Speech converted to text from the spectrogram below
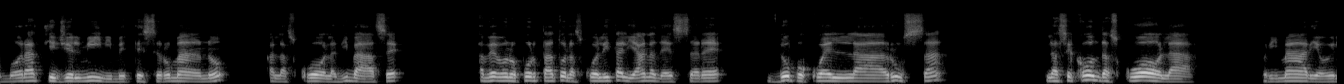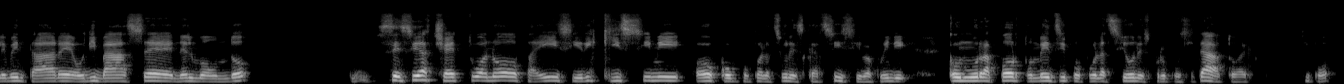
Moratti e Gelmini mettessero mano alla scuola di base, avevano portato la scuola italiana ad essere, dopo quella russa, la seconda scuola primaria o elementare o di base nel mondo, se si accettuano paesi ricchissimi o con popolazione scarsissima, quindi con un rapporto mezzi-popolazione spropositato, ecco, tipo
